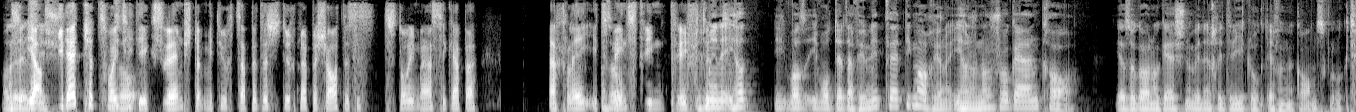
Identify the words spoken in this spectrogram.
Oder also ja, ist, die letzten zwei also, sind die extremsten. Mir denkt eben, das ist durch eben schade, dass es storymäßig eben ein bisschen ins also, Mainstream trifft. Ich meine, ich, hat, ich, was, ich wollte den Film nicht fertig machen. Ich habe ihn noch schon gerne gehabt. Ich habe sogar noch gestern wieder ein bisschen reingeschaut. Ich habe ihn ganz geschaut.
